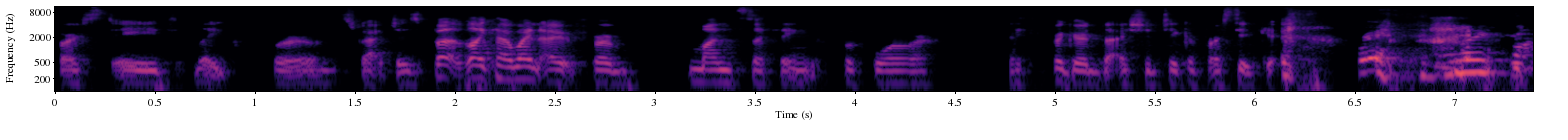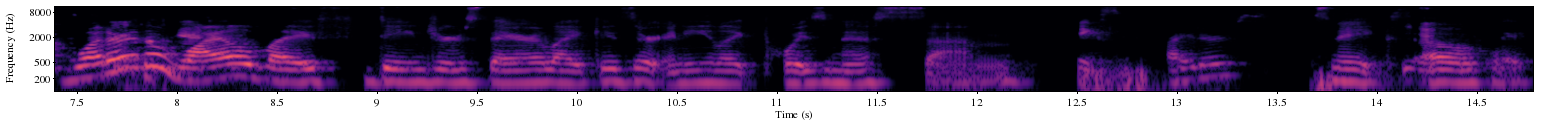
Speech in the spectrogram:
first aid like for scratches. But like I went out for months, I think, before I figured that I should take a first aid kit. like, what are the wildlife dangers there? Like, is there any like poisonous um snakes spiders? Snakes. Yeah. Oh, okay.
